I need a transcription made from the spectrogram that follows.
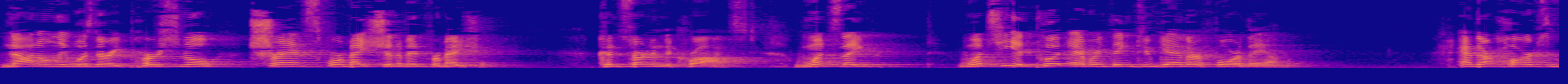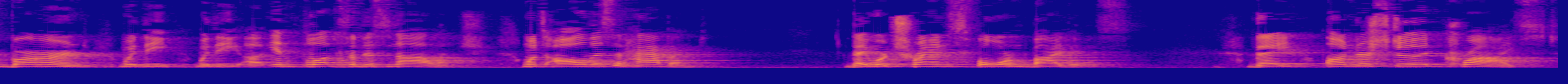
not only was there a personal transformation of information concerning the Christ, once they, once he had put everything together for them, and their hearts burned with the, with the uh, influx of this knowledge. Once all this had happened, they were transformed by this. They understood Christ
